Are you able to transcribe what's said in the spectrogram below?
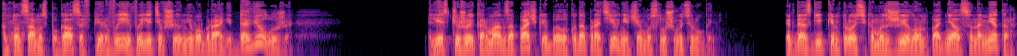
Антон сам испугался впервые вылетевшей у него брани. Довел уже. Лезть в чужой карман за пачкой было куда противнее, чем выслушивать ругань. Когда с гибким тросиком из жила он поднялся на метр,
